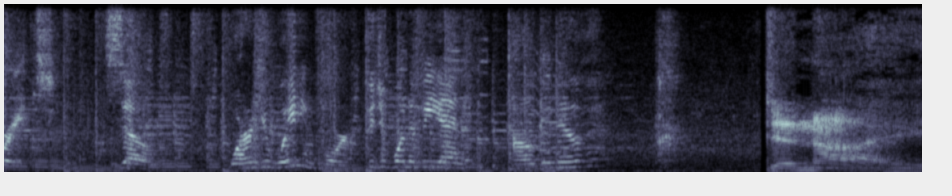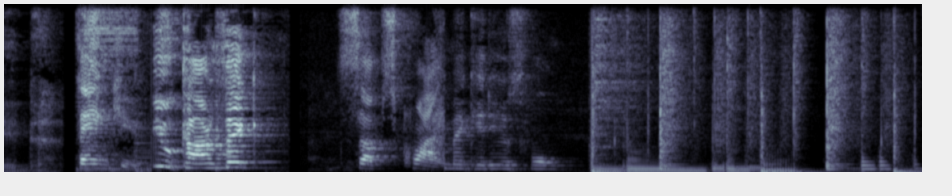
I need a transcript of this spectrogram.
rich. So, what are you waiting for? Do you want to be an Algonym? Denied. Thank you. You Karthik! Subscribe. Make it useful. Thank you.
